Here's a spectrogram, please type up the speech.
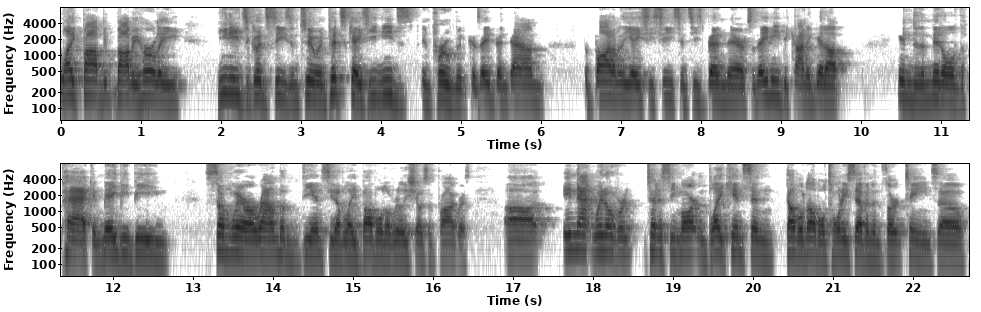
like Bobby Bobby Hurley. He needs a good season too. In Pitt's case, he needs improvement because they've been down the bottom of the ACC since he's been there. So they need to kind of get up into the middle of the pack and maybe be somewhere around the, the NCAA bubble to really show some progress. Uh, in that win over Tennessee Martin, Blake Hinson double double, twenty seven and thirteen. So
